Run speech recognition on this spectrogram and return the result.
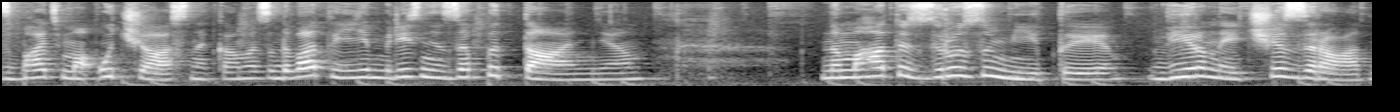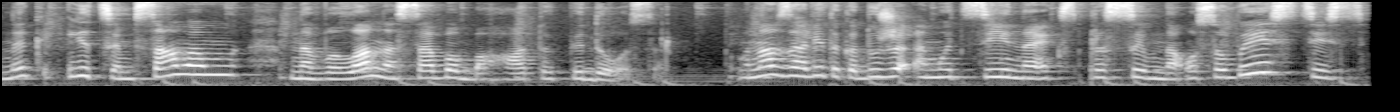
з багатьма учасниками, задавати їм різні запитання, намагатись зрозуміти, вірний чи зрадник, і цим самим навела на себе багато підозр. Вона взагалі така дуже емоційна, експресивна особистість,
